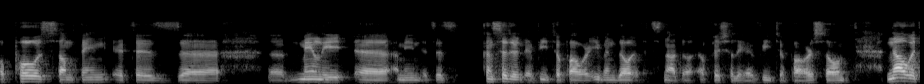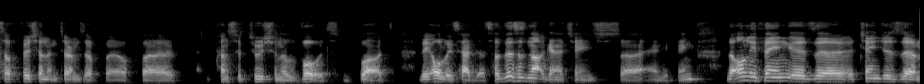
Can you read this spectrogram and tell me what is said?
oppose something, it is uh, mainly, I mean, it is considered a veto power, even though if it's not officially a veto power. So now it's official in terms of, of constitutional votes, but they always had that. So this is not going to change uh, anything. The only thing is uh, it changes. Um,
